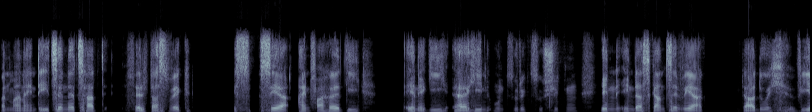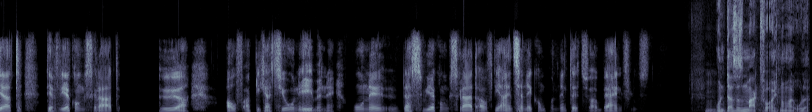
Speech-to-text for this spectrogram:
Wenn man ein DC-Netz hat, fällt das weg. Ist sehr einfacher, die Energie äh, hin und zurück zu schicken in, in das ganze Werk. Dadurch wird der Wirkungsgrad höher auf Applikationebene, ohne das Wirkungsgrad auf die einzelne Komponente zu beeinflussen. Hm. Und das ist ein Markt für euch nochmal, Ole.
